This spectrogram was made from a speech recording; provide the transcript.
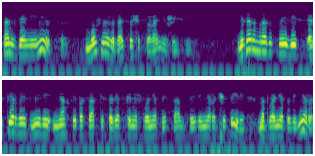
Там, где они имеются, можно ожидать существования жизни. Недаром радостная весть о первой в мире мягкой посадке советской межпланетной станции Венера-4 на планету Венера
